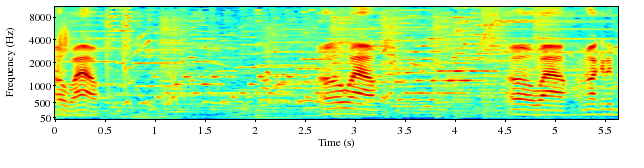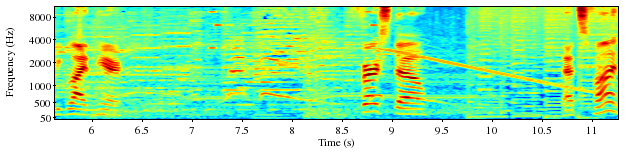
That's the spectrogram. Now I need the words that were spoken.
Oh wow. Oh wow. Oh wow. I'm not gonna be gliding here. First though, that's fun.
